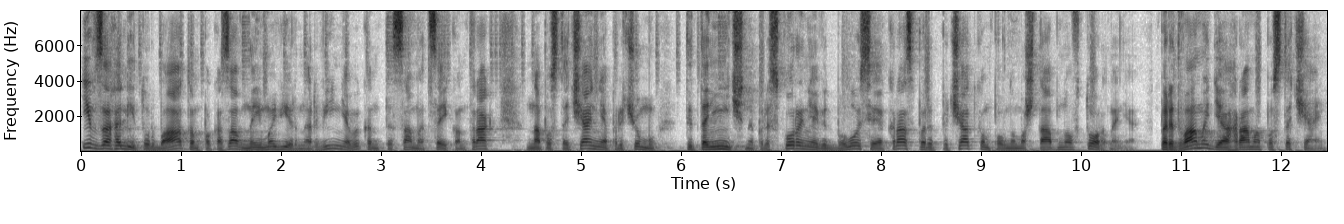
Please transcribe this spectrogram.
і взагалі Турбоатом показав неймовірне рвіння виконати саме цей контракт на постачання, причому титанічне прискорення відбулося якраз перед початком повномасштабного вторгнення. Перед вами діаграма постачань.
